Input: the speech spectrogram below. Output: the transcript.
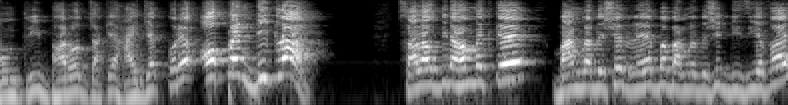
মন্ত্রী ভারত যাকে হাইজ্যাক করে ওপেন ডিক্লার সালাউদ্দিন আহমেদকে বাংলাদেশের র্যাব বা বাংলাদেশের ডিজিএফআই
